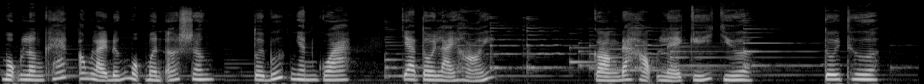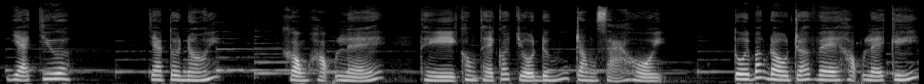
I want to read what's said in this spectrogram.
Một lần khác, ông lại đứng một mình ở sân. Tôi bước nhanh qua. Cha tôi lại hỏi, con đã học lễ ký chưa? Tôi thưa dạ chưa. Cha tôi nói, không học lễ thì không thể có chỗ đứng trong xã hội. Tôi bắt đầu trở về học lễ ký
